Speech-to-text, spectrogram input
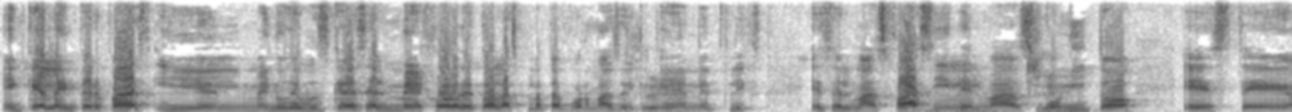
en que la interfaz y el menú de búsqueda es el mejor de todas las plataformas, el que tiene Netflix. Es el más fácil, el más sí. bonito. Este,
